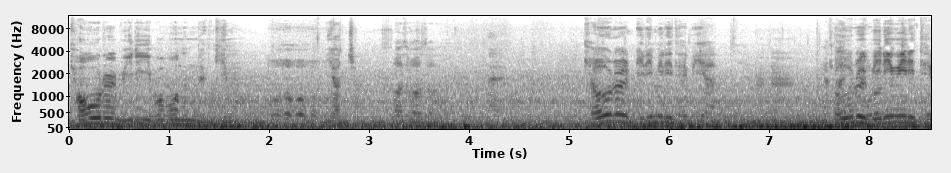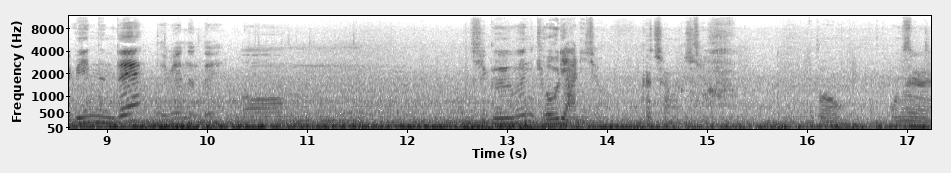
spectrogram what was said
겨울을 미리 입어보는 느낌이었죠 오, 맞아 맞아. 네. 겨울을 미리미리 대비한 겨울을 미리미리 대비했는데 대비했는데 어, 음, 지금은 겨울이 아니죠. 그쵸 그쵸 또 오늘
